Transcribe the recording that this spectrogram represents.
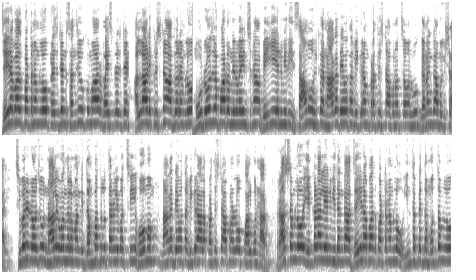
జైరాబాద్ పట్టణంలో president Sanjeev Kumar vice president Alladi Krishna ఆధ్వర్యంలో మూడు రోజుల పాటు నిర్వహించిన వెయ్యి ఎనిమిది సామూహిక నాగదేవత విగ్రహం ప్రతిష్టాపనోత్సవాలు ఘనంగా ముగిశాయి. చివరి రోజు నాలుగు వందల మంది దంపతులు తరలివచ్చి హోమం నాగదేవత విగ్రహాల ప్రతిష్టాపనలో పాల్గొన్నారు. రాష్ట్రంలో ఎక్కడా లేని విధంగా జైరాబాద్ పట్టణంలో ఇంత పెద్ద మొత్తంలో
